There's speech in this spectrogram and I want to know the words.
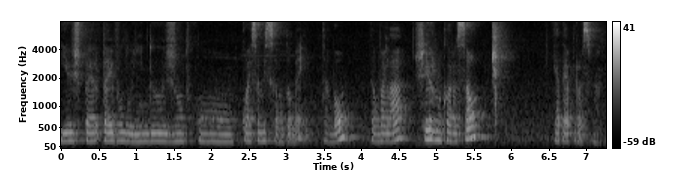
e eu espero estar evoluindo junto com, com essa missão também, tá bom? Então vai lá, cheiro no coração e até a próxima.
